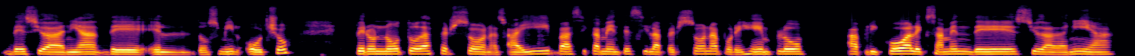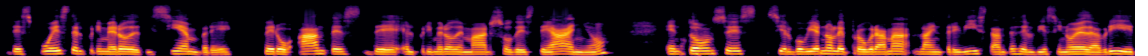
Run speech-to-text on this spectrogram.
de ciudadanía del 2008 pero no todas personas. Ahí básicamente si la persona, por ejemplo, aplicó al examen de ciudadanía después del primero de diciembre, pero antes del primero de marzo de este año, entonces, si el gobierno le programa la entrevista antes del 19 de abril,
